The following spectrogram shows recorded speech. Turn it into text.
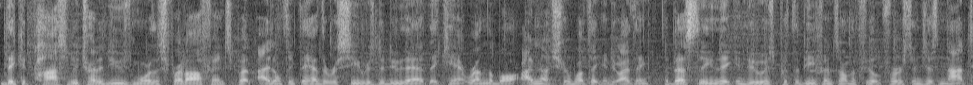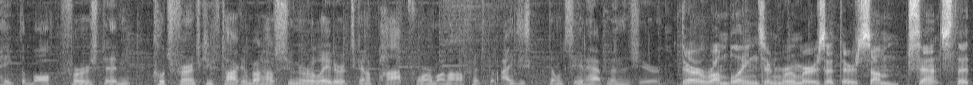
they could possibly try to use more of the spread offense, but I don't think they have the receivers to do that. They can't run the ball. I'm not sure what they can do. I think the best thing they can do is put the defense on the field first and just not take the ball first. And Coach Ferentz keeps talking about how sooner or later it's going to pop for him on offense, but I just don't see it happening this year. There are rumblings and rumors that there's some sense that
